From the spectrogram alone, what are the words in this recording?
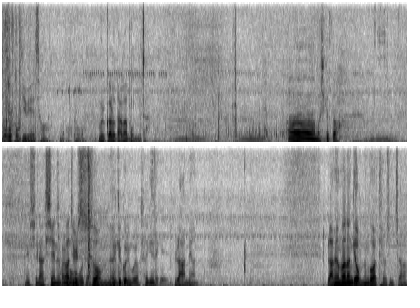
먹어보기 위해서 또 물가로 나가 봅니다. 아 맛있겠다. 역시 낚시에는 잘 빠질 먹어보자. 수 없는 몇개 끓인 개? 세 개. 라면. 라면만한 게 없는 것 같아요, 진짜.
